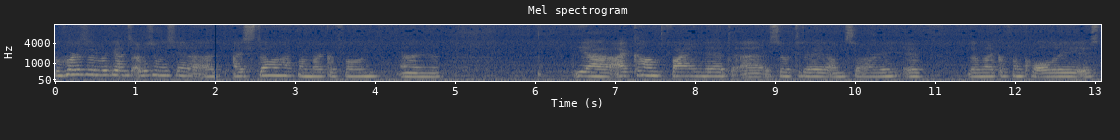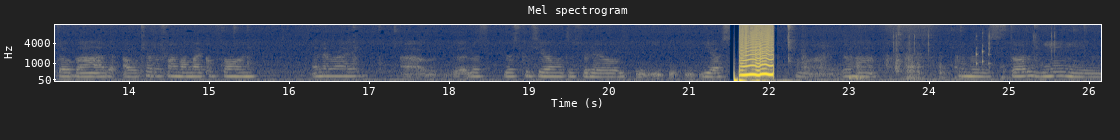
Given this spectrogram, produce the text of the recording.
before this video begins, I just want to say that I, I still don't have my microphone, and yeah, I can't find it. Uh, so today, I'm sorry if the microphone quality is still bad. I will try to find my microphone. Anyway, um, let's let's continue on with this video. Yes. Alright, gonna gonna start a game.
